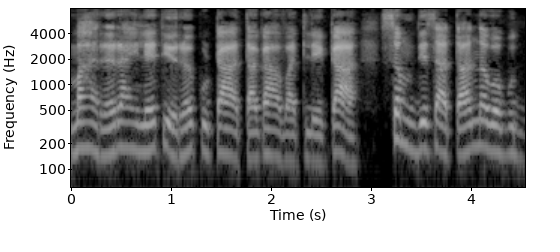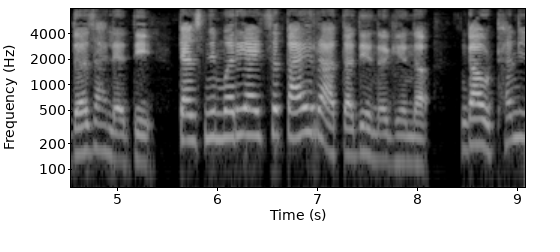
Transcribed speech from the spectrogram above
महार राहिले तीर कुठं आता गावातले का? समधीच आता नवबुद्ध झाल्या ती. त्यांसनी मर्यायचं काय र आता देणं घेणं? गावठाण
